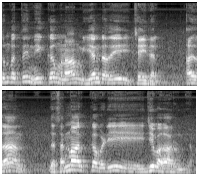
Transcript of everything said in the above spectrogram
துன்பத்தை நீக்க நாம் இயன்றதை செய்தல். அதுதான் இந்த சன்மார்க்க வழி ஜீவகாருண்யம்.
